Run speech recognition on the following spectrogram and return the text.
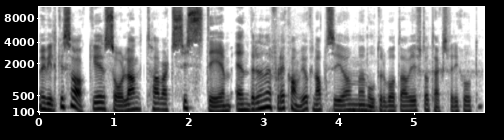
Men hvilke saker så langt har vært systemendrende? For det kan vi jo knapt si om motorbåtavgift og taxfree-kvote.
